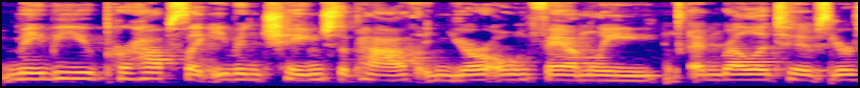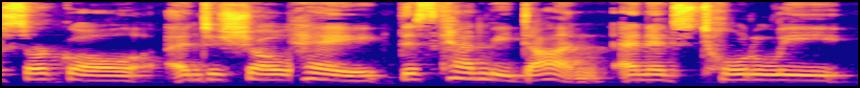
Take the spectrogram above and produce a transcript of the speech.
maybe you perhaps like even change the path in your own family and relatives, your circle, and to show, hey, this can be done. And it's totally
